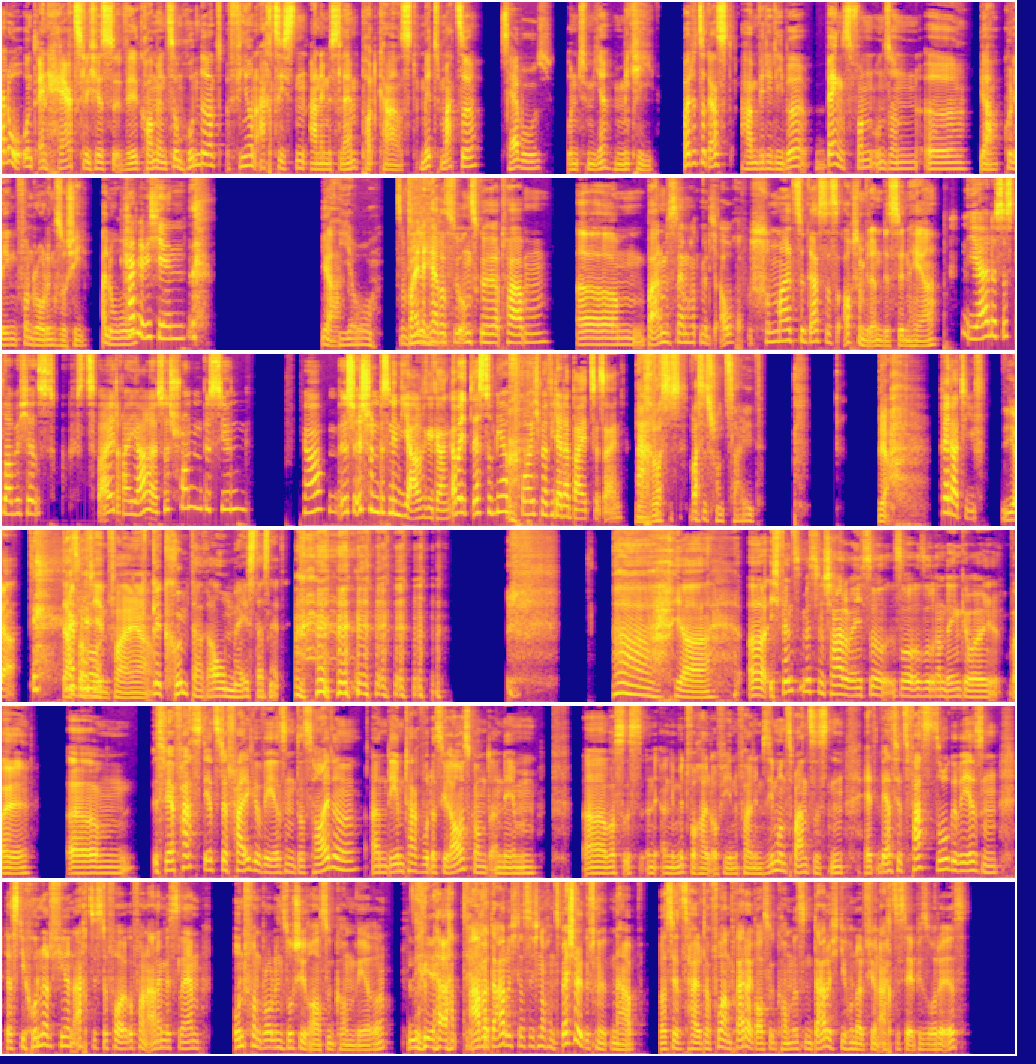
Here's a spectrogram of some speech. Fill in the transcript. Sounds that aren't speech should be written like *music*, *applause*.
Hallo und ein herzliches Willkommen zum 184. Anime Slam Podcast mit Matze. Servus. Und mir, Miki. Heute zu Gast haben wir die liebe Banks von unseren äh, ja, Kollegen von Rolling Sushi. Hallo. Hallöchen. Ja. Jo. Es ist eine Weile her, dass wir uns gehört haben. Ähm, bei Anime Slam hatten wir dich auch schon mal zu Gast. Das ist auch schon wieder ein bisschen her. Ja, das ist, glaube ich, jetzt zwei, drei Jahre. Es ist schon ein bisschen, ja, es ist schon ein bisschen in die Jahre gegangen. Aber desto mehr *laughs* freue ich mal wieder dabei zu sein. Ja, Ach, was ist, was ist schon Zeit? Ja, Relativ. Ja. *laughs* das Einfach auf jeden Fall, ja. Gekrümmter Raum, mehr ist das nicht. *laughs* Ah, ja, äh, ich find's ein bisschen schade, wenn ich so, so, so dran denke, weil, weil ähm, es wäre fast jetzt der Fall gewesen, dass heute, an dem Tag, wo das hier rauskommt, an dem, äh, was ist, an, an dem Mittwoch halt auf jeden Fall, an dem 27. wäre es jetzt fast so gewesen, dass die 184. Folge von Anime Slam und von Rolling Sushi rausgekommen wäre. *laughs* ja. Aber dadurch, dass ich noch ein Special geschnitten habe, was jetzt halt davor am Freitag rausgekommen ist und dadurch die 184. Episode ist,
